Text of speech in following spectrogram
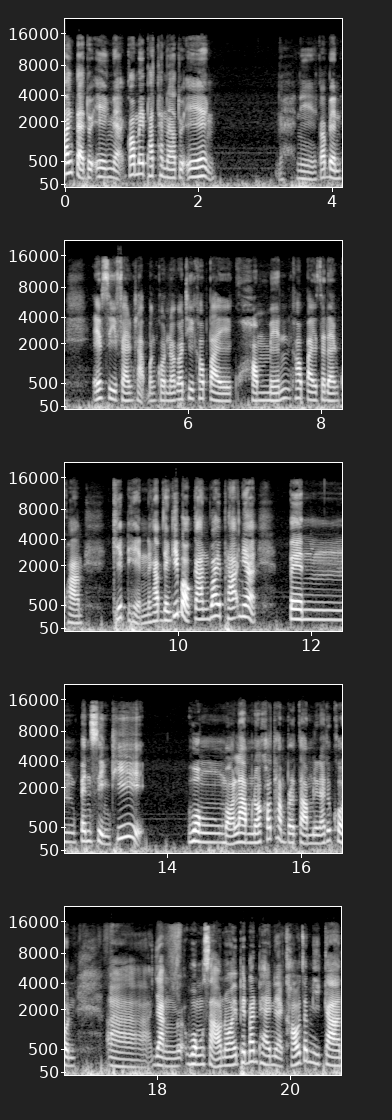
ตั้งแต่ตัวเองเนี่ยก็ไม่พัฒนาตัวเอง นี่ก็เป็น FC แฟนคลับบางคนเนาะก็ที่เข้าไปคอมเมนต์เข้าไปแสดงความคิดเห็นนะครับ อย่างที่บอกการไหว้พระเนี่ยเป็นเป็นสิ่งที่วงหมอลำเนาะเขาทำประจำเลยนะทุกคนออย่างวงสาวน้อยเพชรบ้านแพงเนี่ยเขาจะมีการ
